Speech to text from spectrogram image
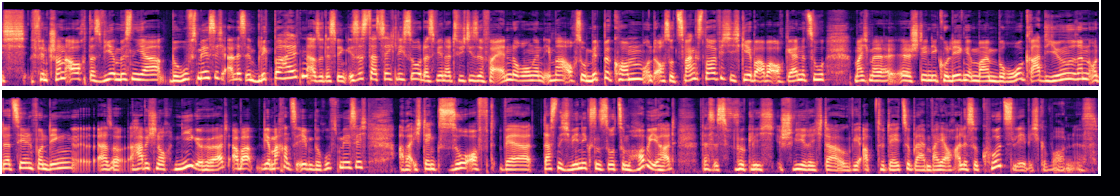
ich finde schon auch, dass wir müssen ja berufsmäßig alles im Blick behalten. Also deswegen ist es tatsächlich so, dass wir natürlich diese Veränderungen immer auch so mitbekommen und auch so zwangsläufig. Ich gebe aber auch gerne zu, manchmal äh, stehen die Kollegen in meinem Büro, gerade die Jüngeren, und erzählen von Dingen, äh, also habe ich noch nie gehört, aber wir machen es eben berufsmäßig. Aber ich denke so oft, wer das nicht wenigstens so zum Hobby hat, das ist wirklich schwierig, da irgendwie up to date zu bleiben, weil ja auch alles so kurzlebig geworden ist.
